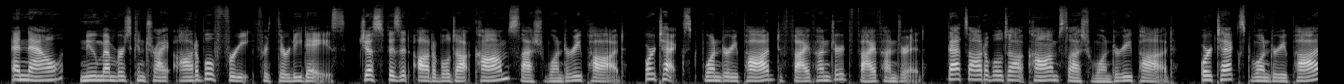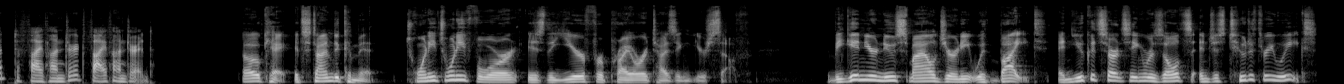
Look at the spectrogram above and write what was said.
And now, new members can try Audible free for 30 days. Just visit audible.com slash WonderyPod or text WonderyPod to 500 500. That's audible.com slash WonderyPod or text WonderyPod to 500 500. Okay, it's time to commit. 2024 is the year for prioritizing yourself. Begin your new smile journey with Byte, and you could start seeing results in just two to three weeks.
